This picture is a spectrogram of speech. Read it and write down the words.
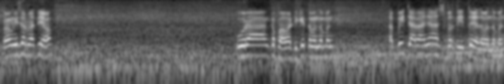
Kurang nisar berarti ya? Kurang ke bawah dikit teman-teman. Tapi caranya seperti itu ya teman-teman.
